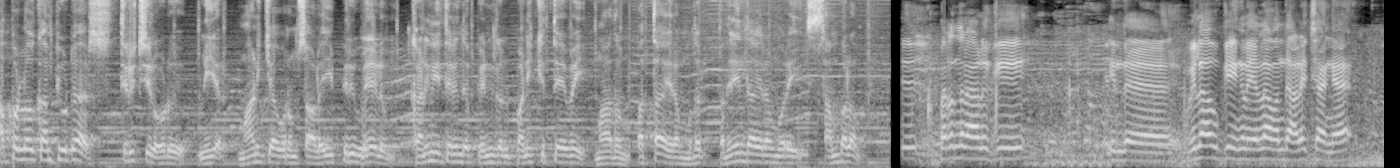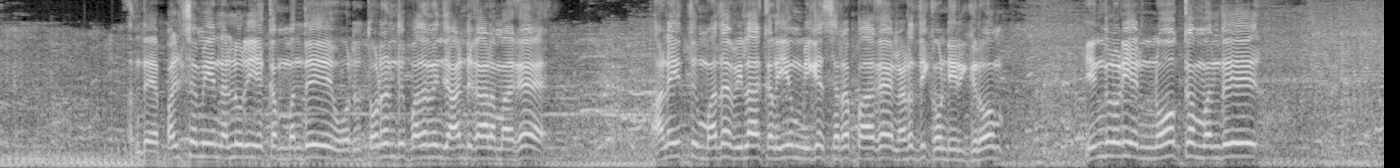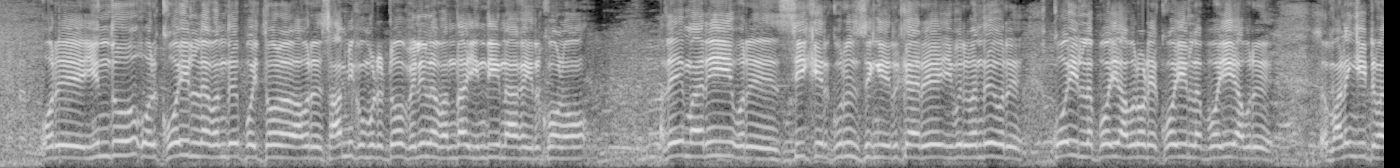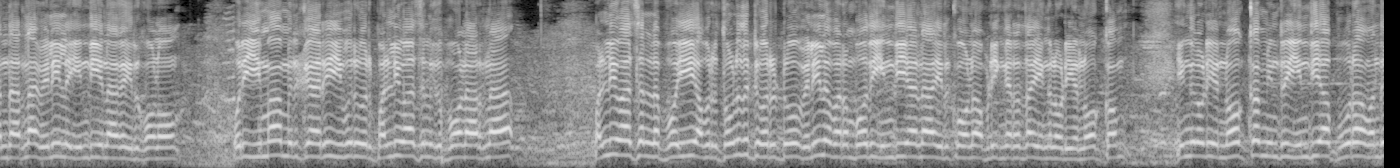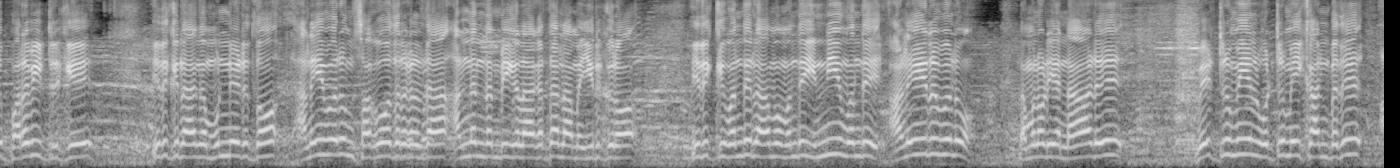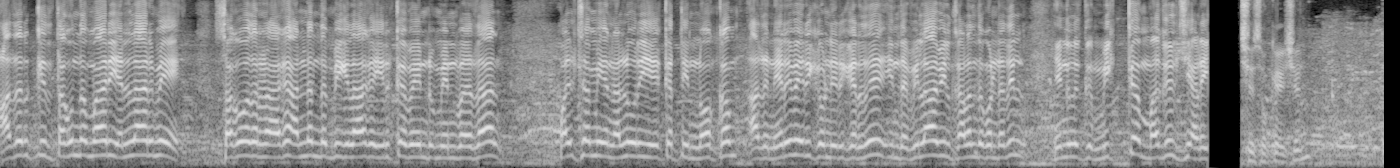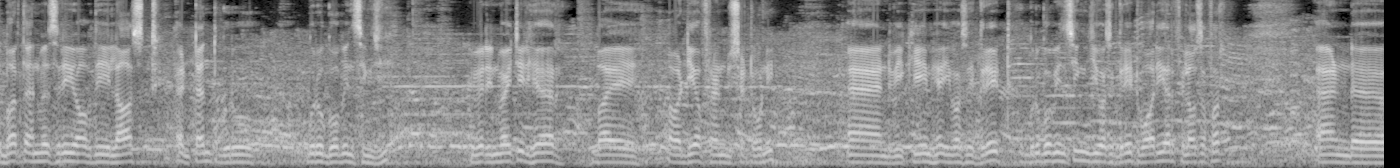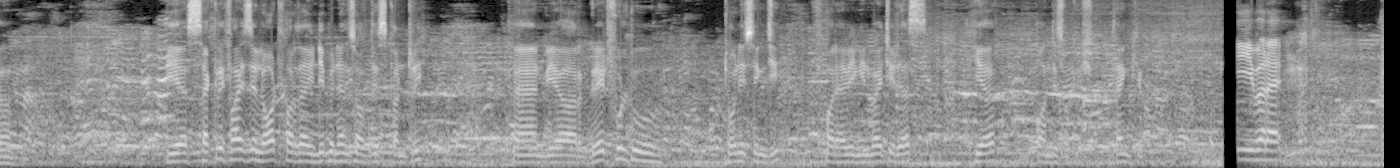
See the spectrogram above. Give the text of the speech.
Apollo computers Tiruchi road near Manickapuram சாலை பிரிவு. மேலும் கணினி தெரிந்த பெண்கள் பணிக்கு தேவை மாதம் பத்தாயிரம் முதல் பதினைந்தாயிரம் வரை சம்பளம். பிறந்த நாளுக்கு இந்த விழாவுக்கு எங்களை எல்லாம் வந்து அழைச்சாங்க. அந்த பல்சமய நல்லூர் இயக்கம் வந்து ஒரு தொடர்ந்து பதினைஞ்சு ஆண்டு காலமாக அனைத்து மத விழாக்களையும் மிக சிறப்பாக நடத்தி கொண்டிருக்கிறோம். எங்களுடைய நோக்கம் வந்து ஒரு இந்து ஒரு கோயிலில் வந்து போய் தோ அவர் சாமி கும்பிட்டுட்டோ வெளியில் வந்தால் இந்தியனாக இருக்கணும். அதே மாதிரி ஒரு சீக்கியர் குரு சிங் இருக்கார். இவர் வந்து ஒரு கோயிலில் போய் அவருடைய கோயிலில் போய் அவர் வணங்கிட்டு வந்தார்னா வெளியில் இந்தியனாக இருக்கணும். ஒரு இமாம் இருக்கார். இவர் ஒரு பள்ளிவாசலுக்கு போனார்னா பள்ளிவாசலில் போய் அவர் தொழுதுட்டு வரட்டும் வெளியில் வரும்போது இந்தியானா இருக்கணும் அப்படிங்கிறது தான் எங்களுடைய நோக்கம். எங்களுடைய நோக்கம் இன்று இந்தியா பூரா வந்து பரவிட்டுருக்கு. இதுக்கு நாங்கள் முன்னெடுத்தோம். அனைவரும் சகோதரர்கள் தான் அண்ணன் தம்பிகளாகத்தான் நாம் இருக்கிறோம். இதுக்கு வந்து நாம் வந்து இன்னியும் வந்து அனைவரும் நம்மளுடைய நாடு வேற்றுமையில் ஒற்றுமை காண்பது அதற்கு தகுந்த மாதிரி எல்லாருமே சகோதரனாக அண்ணன் தம்பிகளாக இருக்க வேண்டும் என்பதுதான் பல்சமய நல்லூர் இயக்கத்தின் நோக்கம் அது நிறைவேறிக் கொண்டிருக்கிறது இந்த விழாவில் கலந்து கொண்டதில் எங்களுக்கு மிக்க மகிழ்ச்சி அடை this occasion, the birth anniversary of the last and 10th Guru, Guru Gobind Singh Ji. We were invited here by our dear friend Mr. Tony. And we came here. He was a great, Guru Gobind Singh Ji was a great warrior, philosopher. And uh, he has sacrificed a lot for the independence of this country. And we are grateful to Tony Singh Ji for having invited us here on this occasion. Thank you. இவரை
